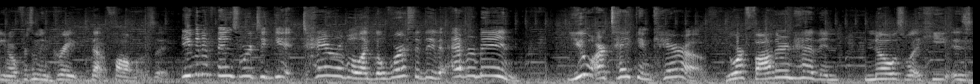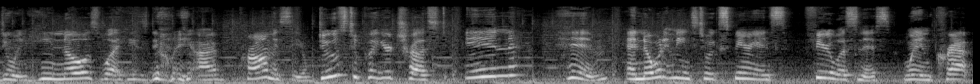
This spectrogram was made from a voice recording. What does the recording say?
you know, for something great that follows it. Even if things were to get terrible, like the worst that they've ever been, You are taken care of. Your Father in heaven knows what He is doing. He knows what He's doing. I promise you. Choose to put your trust in Him and know what it means to experience fearlessness when crap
